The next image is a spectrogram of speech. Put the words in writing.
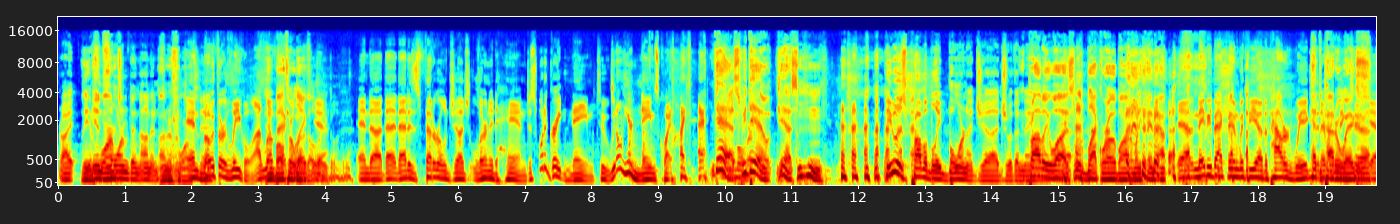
right? The informed, and uninformed. uninformed. and Yeah. both are legal. I love both that are legal. Yeah. Legal, yeah. And uh, that that is federal judge Learned Hand. Just what a great name too. We don't hear names quite like that. yes, we do. Yes, hmm he was probably born a judge with a name. probably like was a little black robe on him when he came out. Yeah, maybe back then with the uh, the powdered wigs. Had the and powder everything, wigs, too. Yeah.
